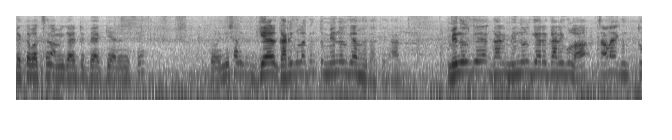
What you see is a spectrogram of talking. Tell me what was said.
দেখতে পাচ্ছেন, আমি গাড়িটি ব্যাক গিয়ারে নিছি। তো নিশান গিয়ার গাড়িগুলো কিন্তু ম্যানুয়াল গিয়ার হয়ে থাকে। আর ম্যানুয়াল গিয়ার গাড়ি ম্যানুয়াল গিয়ারের গাড়িগুলা চালায় কিন্তু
